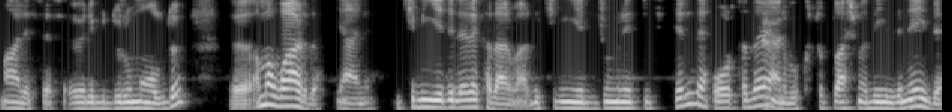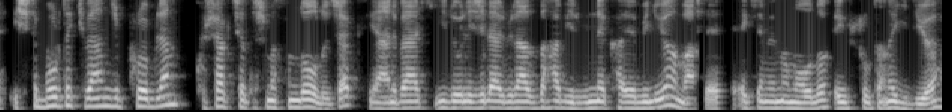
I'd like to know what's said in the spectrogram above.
Maalesef öyle bir durum oldu. Ee, ama vardı yani 2007'lere kadar vardı. 2007 Cumhuriyet bittikleri de ortada yani bu kutuplaşma değildi neydi? İşte buradaki bence problem kuşak çatışmasında olacak. Yani belki ideolojiler biraz daha birbirine kayabiliyor ama işte Ekrem İmamoğlu Eyüp Sultan'a gidiyor.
